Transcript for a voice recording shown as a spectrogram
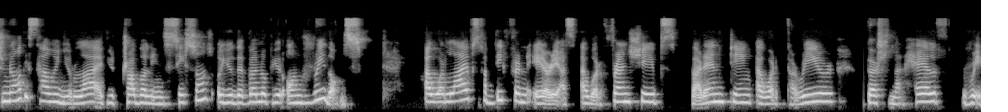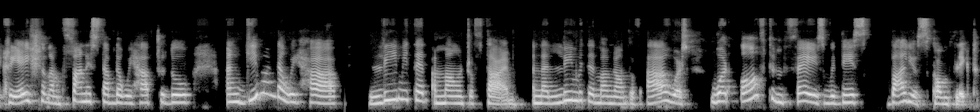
to notice how in your life you travel in seasons or you develop your own rhythms. Our lives have different areas our friendships, parenting, our career, personal health, recreation, and fun stuff that we have to do. And given that we have limited amount of time and a limited amount of hours, we're often faced with this values conflict.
